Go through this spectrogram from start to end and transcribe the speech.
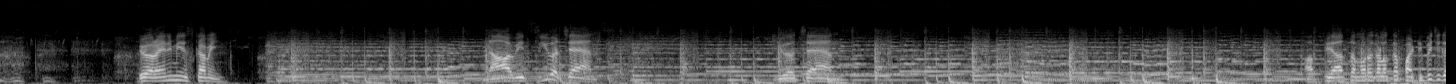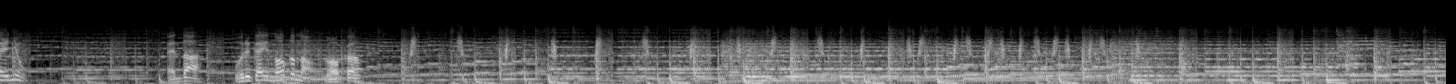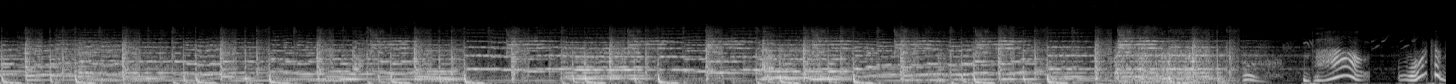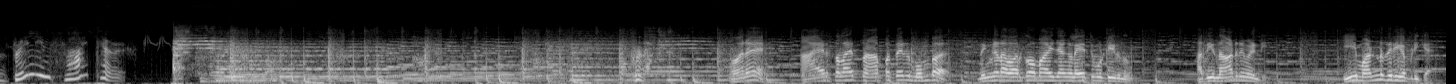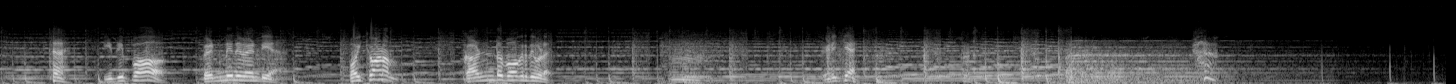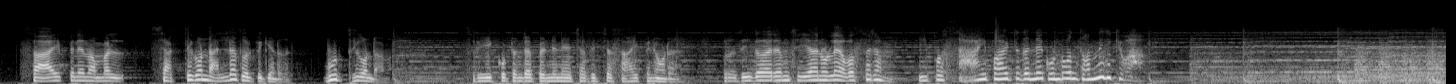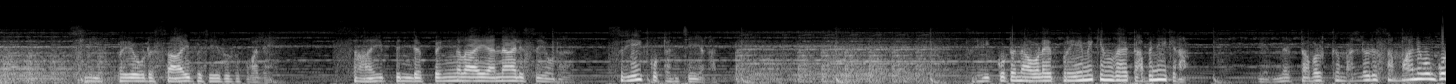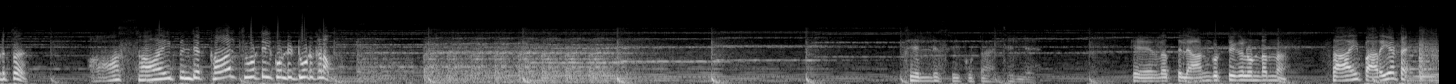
Your enemy is coming. Now it's your chance. Your chance. അഭ്യാസ മുറകളൊക്കെ പഠിപ്പിച്ചു കഴിഞ്ഞു എന്താ ഒരു കൈ നോക്കുന്നോ നോക്കാം fighter. മോനെ ആയിരത്തി തൊള്ളായിരത്തി നാൽപ്പത്തി ഏഴ് മുമ്പ് നിങ്ങളുടെ വർഗവുമായി ഞങ്ങൾ ഏറ്റുമുട്ടിയിരുന്നു. അത് ഈ നാടിനു വേണ്ടി. ഈ മണ്ണ് തിരികെ പിടിക്കാൻ. ഇതിപ്പോ പെണ്ണിന് വേണ്ടിയാ. പൊയ്ക്കോണം. കണ്ടുപോകരുത് ഇവിടെ. പിടിക്കേ സായിപ്പിനെ നമ്മൾ ശക്തി കൊണ്ടല്ല തോൽപ്പിക്കേണ്ടത്. ബുദ്ധി കൊണ്ടാണ്. ശ്രീകുട്ടന്റെ പെണ്ണിനെ ചതിച്ച സായിപ്പിനോട് പ്രതികാരം ചെയ്യാനുള്ള അവസരം ഇപ്പൊ സായിപ്പായിട്ട് തന്നെ കൊണ്ടുവന്ന് തന്നിരിക്കുക ശില്പയോട് സായിപ്പ് ചെയ്തതുപോലെ സായിപ്പിന്റെ പെങ്ങളായ അനാലിസയോട് ശ്രീകുട്ടൻ ചെയ്യണം. ശ്രീകുട്ടൻ അവളെ പ്രേമിക്കുന്നതായിട്ട് അഭിനയിക്കണം. എന്നിട്ട് അവൾക്ക് നല്ലൊരു സമ്മാനവും കൊടുത്ത് ആ സായിപ്പിന്റെ കാൽ ചൂട്ടിൽ കൊണ്ടിട്ട് കൊടുക്കണം. ചെല്ല് ശ്രീകുട്ട ചെല്ല്. കേരളത്തിൽ ആൺകുട്ടികളുണ്ടെന്ന് സായിപ്പ് അറിയട്ടെ.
